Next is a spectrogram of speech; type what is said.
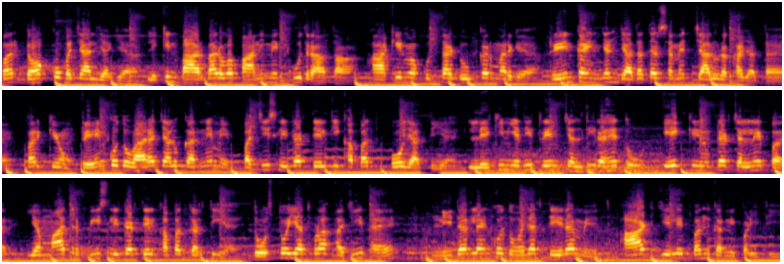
पर डॉग को बचा लिया गया, लेकिन बार बार वह पानी में कूद रहा था। आखिर वह कुत्ता डूबकर मर गया। ट्रेन का इंजन ज़्यादातर समय चालू रखा जाता है। पर क्यों? ट्रेन को दोबारा चालू करने में पच्चीस लीटर तेल की खपत हो जाती है। लेकिन यदि ट्रेन चलती रहे तो एक किलोमीटर चलने पर यह मात्र बीस लीटर तेल खपत करती है। दोस्तों, यह थोड़ा अजीब है। नीदरलैंड को 2013 में आठ जेलें बंद करनी पड़ी थी,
